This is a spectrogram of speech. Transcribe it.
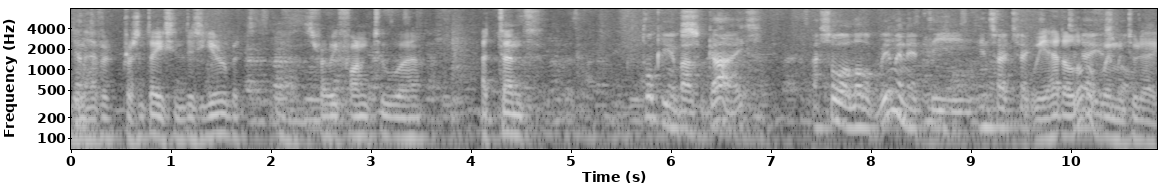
Didn't have a presentation this year but uh, it's very fun to uh, attend. Talking about guys, I saw a lot of women at the inside track. we had a lot of women well. today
